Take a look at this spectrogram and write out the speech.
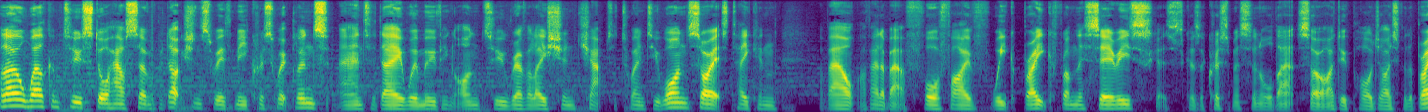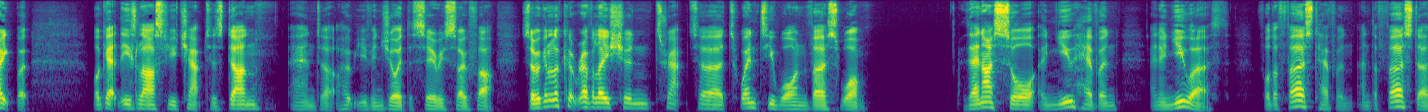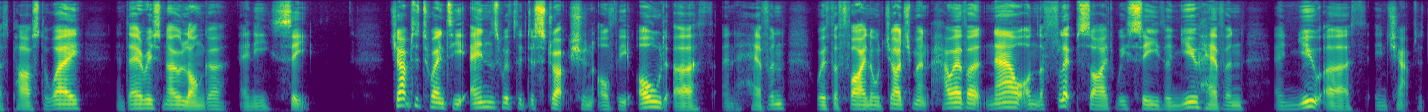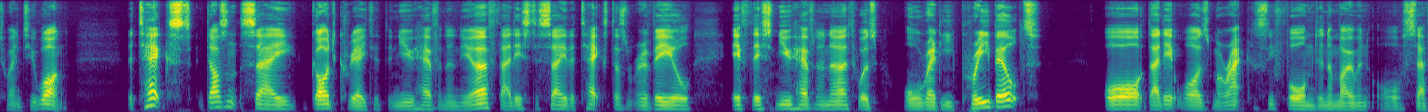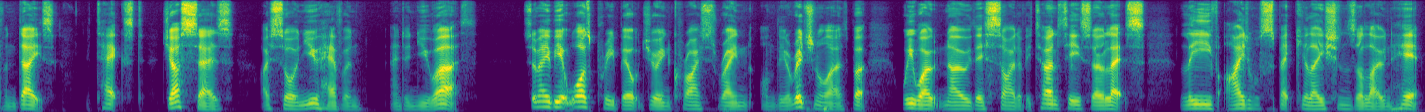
Hello and welcome to Storehouse 7 Productions with me, Chris Wicklands, and today we're moving on to Revelation chapter 21. Sorry it's taken about, I've had about a four or five week break from this series because of Christmas and all that, so I do apologise for the break, but we'll get these last few chapters done and uh, I hope you've enjoyed the series so far. So we're going to look at Revelation chapter 21, verse 1. Then I saw a new heaven and a new earth, for the first heaven and the first earth passed away and there is no longer any sea. Chapter 20 ends with the destruction of the old earth and heaven with the final judgment. However, now on the flip side, we see the new heaven and new earth in chapter 21. The text doesn't say God created the new heaven and the earth. That is to say, the text doesn't reveal if this new heaven and earth was already pre built or that it was miraculously formed in a moment or seven days. The text just says I saw a new heaven and a new earth. So maybe it was pre built during Christ's reign on the original earth, but we won't know this side of eternity, so let's leave idle speculations alone here.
